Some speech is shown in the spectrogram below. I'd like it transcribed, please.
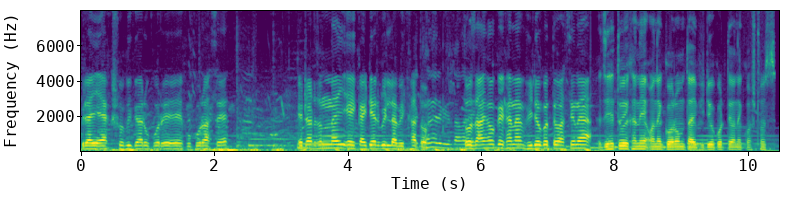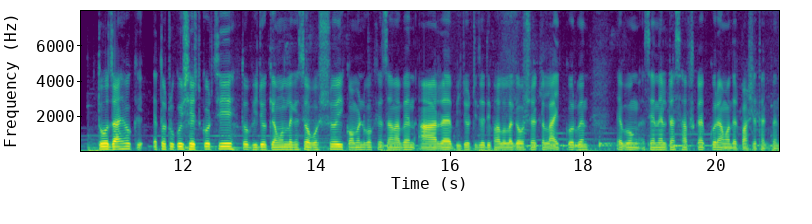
প্রায় একশো বিঘার উপরে পুকুর আছে। এটার জন্যই এই কাইটিয়ার বিলটা বিখ্যাত। তো যাই হোক এখানে ভিডিও করতে পারছি না। যেহেতু এখানে অনেক গরম তাই ভিডিও করতে অনেক কষ্ট হচ্ছে। তো যাই হোক এতটুকুই শেষ করছি। তো ভিডিও কেমন লেগেছে অবশ্যই কমেন্ট বক্সে জানাবেন। আর ভিডিওটি যদি ভালো লাগে অবশ্যই একটা লাইক করবেন এবং চ্যানেলটা সাবস্ক্রাইব করে আমাদের পাশে থাকবেন।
